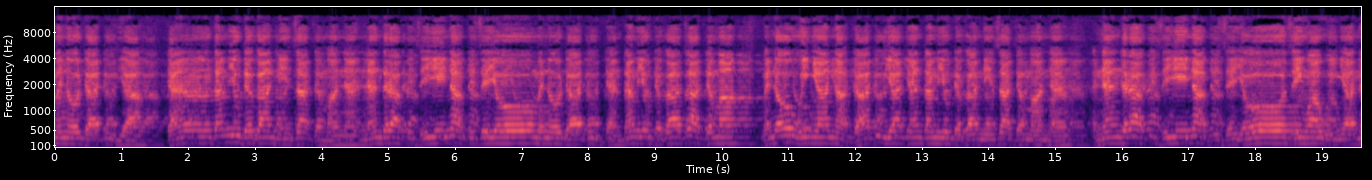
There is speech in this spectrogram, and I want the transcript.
မနောဓာတုယတံသမယုတ်တကနိစ္စဓမ္မနံအနန္တရာပစ္စယိနပစ္စယောမနောဓာတုတံသမယုတ်တကသဓမ္မမနောဝိညာဏဓာတုယတံသမယုတ်တကနိစ္စဓမ္မနံအနန္တရပစ္စယေနပစ္စယောဇိဝဝိညာဏ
